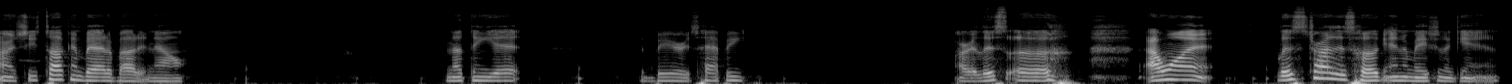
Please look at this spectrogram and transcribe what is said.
Alright, she's talking bad about it now. Nothing yet. The bear is happy. Alright, let's, uh, I want, let's try this hug animation again.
